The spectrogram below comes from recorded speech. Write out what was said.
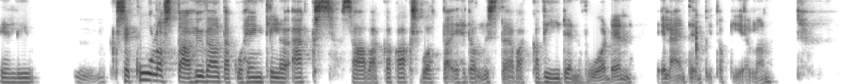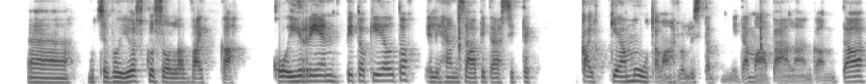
eli se kuulostaa hyvältä, kun henkilö X saa vaikka kaksi vuotta ehdollista ja vaikka viiden vuoden eläintenpitokielon. Mutta se voi joskus olla vaikka koirien pitokielto, eli hän saa pitää sitten kaikkea muuta mahdollista, mitä maa päällään kantaa.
